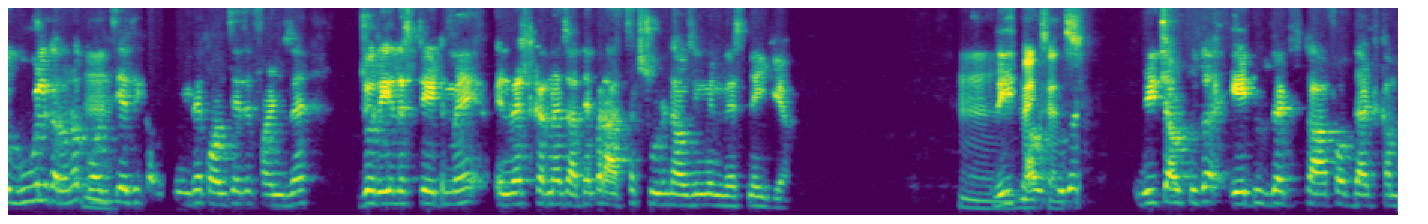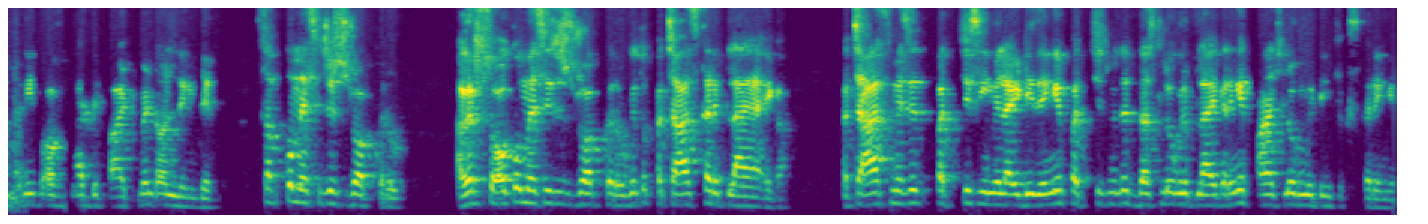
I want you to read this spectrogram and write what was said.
तो गूगल करो ना कौन हम्म। सी ऐसी कंपनीज़ है कौन से ऐसे फंड्स हैं जो रियल एस्टेट में इन्वेस्ट करना चाहते हैं पर आज तक स्टूडेंट हाउसिंग में इन्वेस्ट नहीं किया hmm, makes sense. Reach out to the A to Z staff of that company of that department on LinkedIn. सबको मैसेजेस ड्रॉप करो। अगर सौ को मैसेजेस ड्रॉप करोगे तो पचास का रिप्लाई आएगा। पचास में से पच्चीस ईमेल आईडी देंगे पच्चीस में से दस लोग रिप्लाई करेंगे पाँच लोग मीटिंग फिक्स करेंगे।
